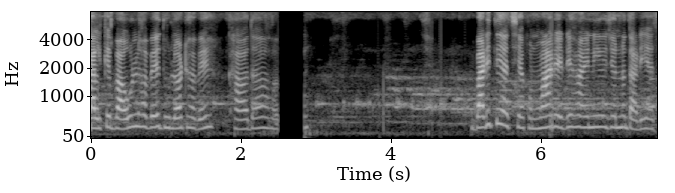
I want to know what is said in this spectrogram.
কালকে বাউল হবে, ধুলট হবে, খাওয়া দাওয়া হবে। বাড়িতে আছি এখন, মা রেডি হয়নি, ওই জন্য দাঁড়িয়ে আছি।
